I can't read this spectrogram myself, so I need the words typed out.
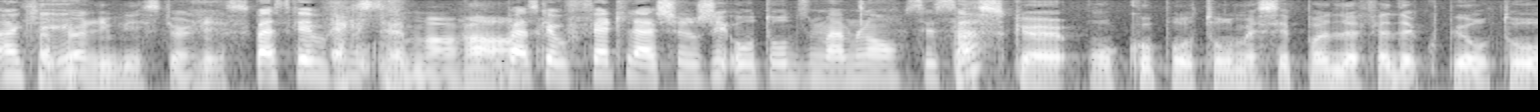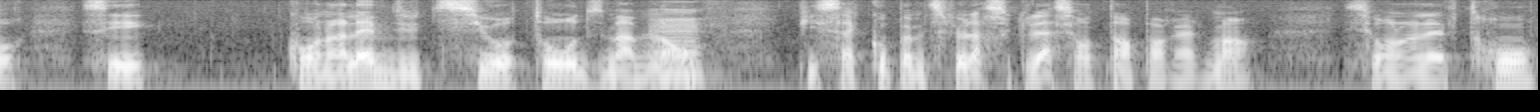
OK. Ça peut arriver, c'est un risque. Parce que, vous, Extrêmement rare. parce que vous faites la chirurgie autour du mamelon, c'est ça? Parce qu'on coupe autour, mais c'est pas le fait de couper autour, c'est qu'on enlève du tissu autour du mamelon, Mm. Puis ça coupe un petit peu la circulation temporairement. Si on enlève trop,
